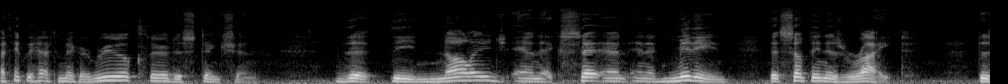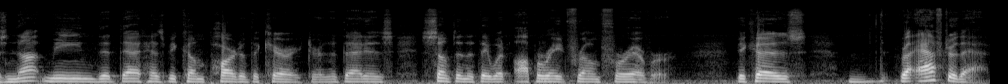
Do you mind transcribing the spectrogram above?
I think we have to make a real clear distinction that the knowledge and, accept, and, and admitting that something is right does not mean that that has become part of the character, that that is something that they would operate from forever. Because th- after that,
